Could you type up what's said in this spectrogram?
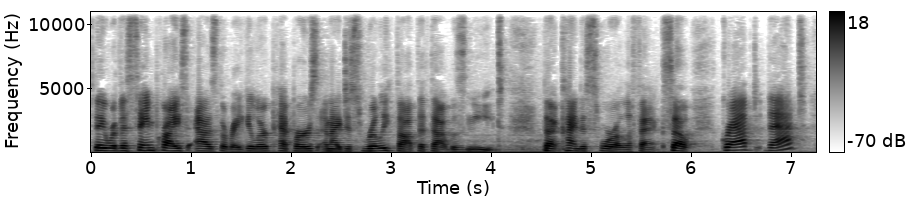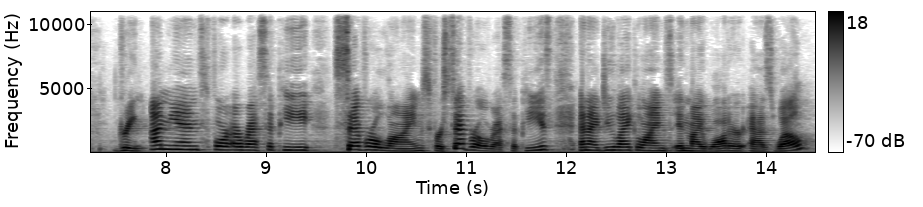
They were the same price as the regular peppers. And I just really thought that that was neat. That kind of swirl effect. So grabbed that green onions for a recipe, several limes for several recipes, and I do like limes in my water as well.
